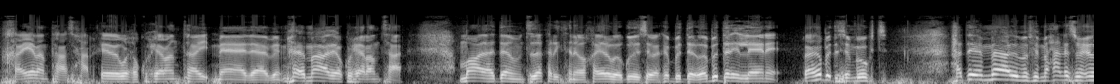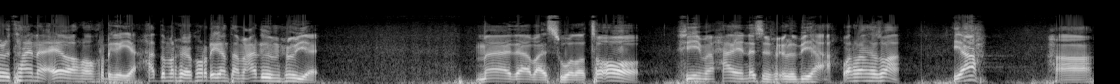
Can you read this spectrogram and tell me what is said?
khayrantaas xarkadeeda waxay ku xiran tahay maadaabmaaday ku xiran maada haddaa mubtada dhigtana khayra waa godaysa waa ka bedel waa bedel ileene waa ka bedesha moogta haddee maadu mafi maxal ismacuul tahayna ee waa loo kordhigayaa hadda markay kordhigantaha macalidu muxuu yahay? Maadaabaa iswadato oo fii maxali nasmi mafcuul biha. Ah warkaas maa yaah! Haa.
